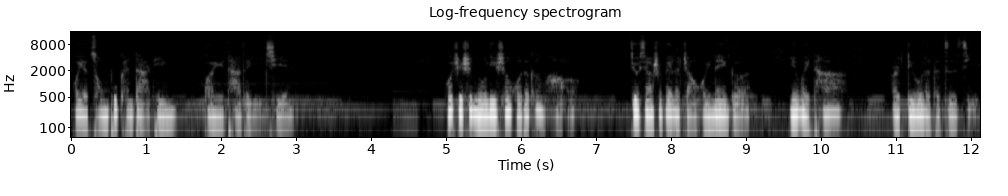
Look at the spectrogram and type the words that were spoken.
我也从不肯打听关于他的一切。我只是努力生活的更好，就像是为了找回那个因为他。而丢了的自己。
